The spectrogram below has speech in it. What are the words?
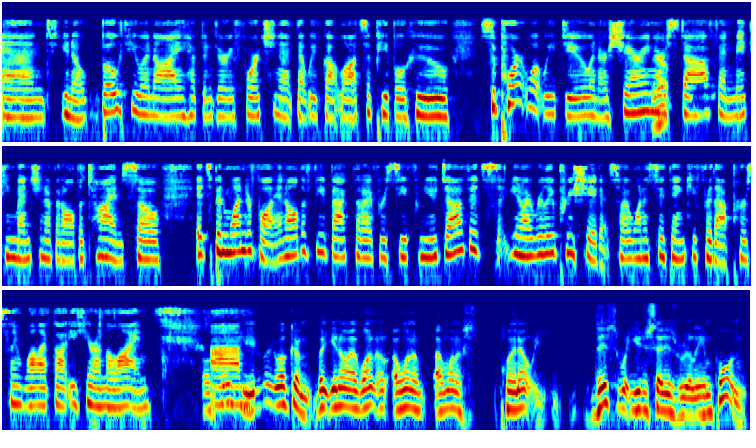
And you know, both you and I have been very fortunate that we've got lots of people who support what we do and are sharing our stuff and making mention of it all the time. So it's been wonderful. And all the feedback that I've received from you, Dov, it's you know I really appreciate it. So I want to say thank you for that personally while I've got you here on the line. Well, thank Um, you. You're welcome. But you know, I want I want to, I want to point out this. What you just said is really important,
